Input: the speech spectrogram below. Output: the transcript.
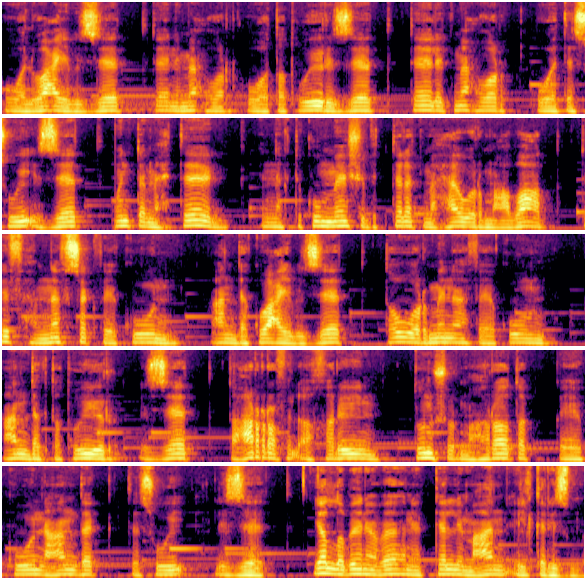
هو الوعي بالذات تاني محور هو تطوير الذات تالت محور هو تسويق الذات. وأنت محتاج إنك تكون ماشي في الثلاث محاور مع بعض تفهم نفسك فيكون عندك وعي بالذات. طور منها فيكون عندك تطوير الذات تعرف الآخرين تنشر مهاراتك فيكون عندك تسويق للذات. يلا بينا بقى نتكلم عن الكاريزما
